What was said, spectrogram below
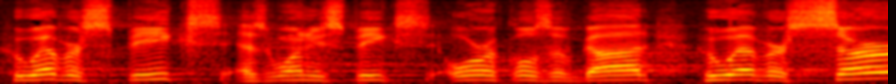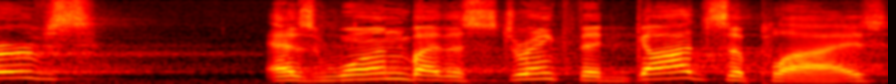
"Whoever speaks as one who speaks oracles of God, whoever serves as one by the strength that God supplies,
